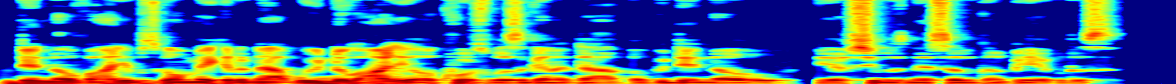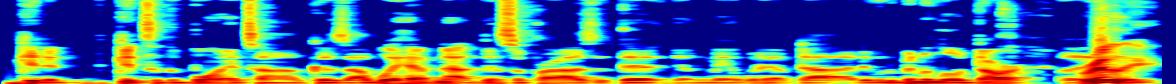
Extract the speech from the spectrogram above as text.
We didn't know if Anya was gonna make it or not. We knew Anya, of course, wasn't gonna die, but we didn't know if she was necessarily gonna be able to get it get to the boy in time. Because I would have not been surprised if that young man would have died. It would have been a little dark. But, Really?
